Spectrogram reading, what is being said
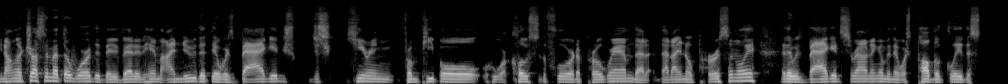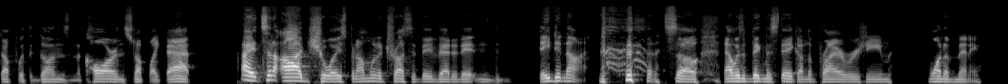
you know, I'm going to trust them at their word that they vetted him. I knew that there was baggage just hearing from people who are close to the Florida program that, that I know personally, that there was baggage surrounding him and there was publicly the stuff with the guns and the car and stuff like that. All right, it's an odd choice, but I'm going to trust that they vetted it and they did not. so that was a big mistake on the prior regime, one of many.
